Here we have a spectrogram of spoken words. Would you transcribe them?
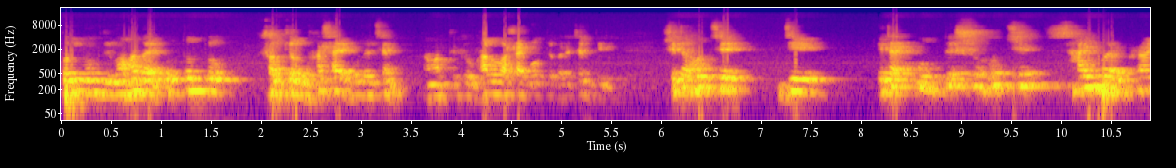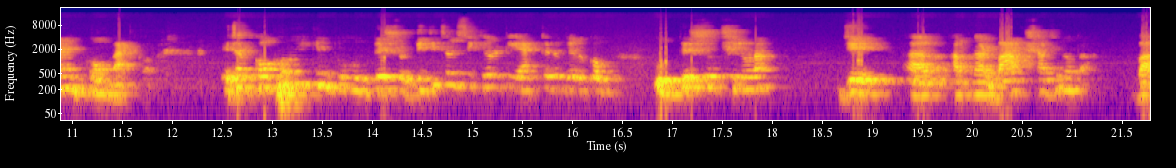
প্রতিমন্ত্রী মহোদয় অত্যন্ত সচ্ছল ভাষায় বলেছেন, আমার থেকেও ভালো ভাষায় বলতে পেরেছেন তিনি। সেটা হচ্ছে যে এটার উদ্দেশ্য হচ্ছে সাইবার ক্রাইম কমব্যাট করা। এটা কখনোই কিন্তু উদ্দেশ্য ডিজিটাল সিকিউরিটি অ্যাক্টেরও যেরকম উদ্দেশ্য ছিল না, যে আপনার বাক স্বাধীনতা বা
